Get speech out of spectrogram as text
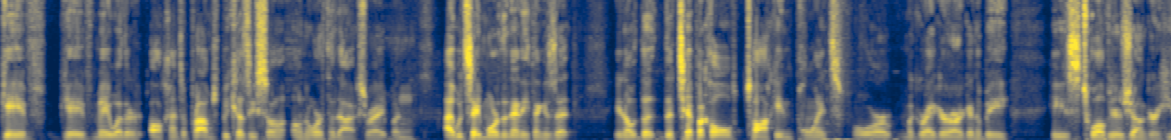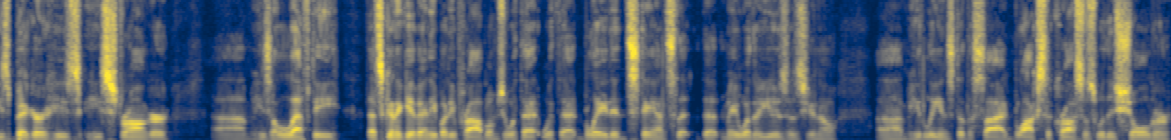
gave gave Mayweather all kinds of problems because he's so unorthodox, right? But I would say more than anything is that you know the the typical talking points for McGregor are going to be he's 12 years younger, he's bigger, he's he's stronger, um, he's a lefty. That's going to give anybody problems with that with that bladed stance that that Mayweather uses. You know, um, he leans to the side, blocks the crosses with his shoulder,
